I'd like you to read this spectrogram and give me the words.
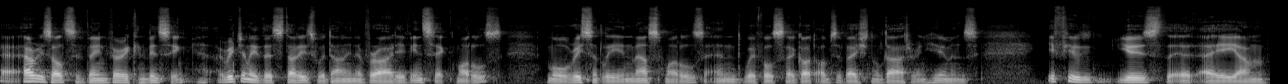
Uh, our results have been very convincing. Originally, the studies were done in a variety of insect models, more recently in mouse models, and we've also got observational data in humans. If you use the, a um,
